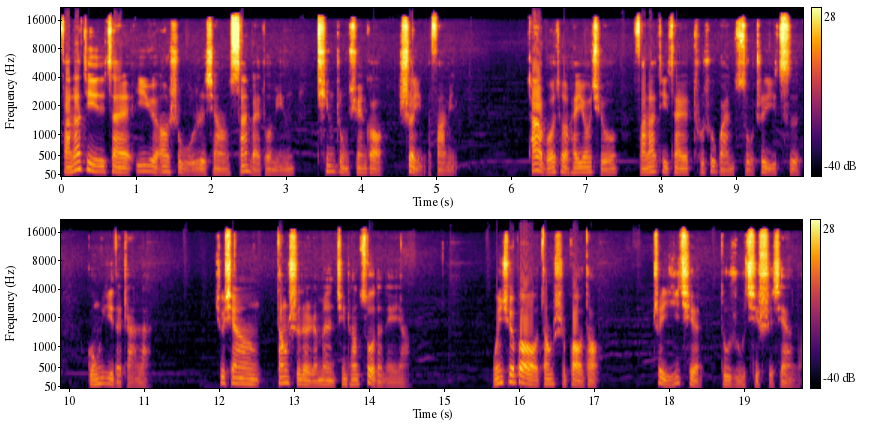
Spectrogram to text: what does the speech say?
法拉第在一月二十五日向三百多名听众宣告摄影的发明。塔尔伯特还要求法拉第在图书馆组织一次工艺的展览。就像当时的人们经常做的那样，《文学报》当时报道，这一切都如期实现了。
